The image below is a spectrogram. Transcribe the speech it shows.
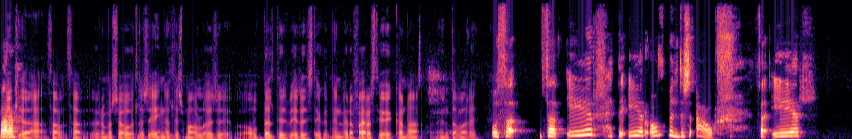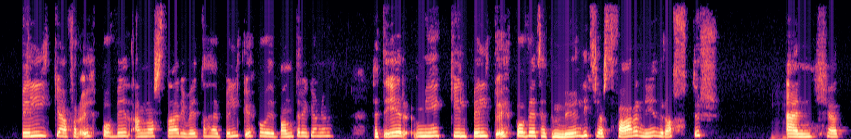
bara að það, það verðum að sjá öll þessi einheldismál og þessi ofbeldis virðist einhvern veginn verið að færast í aukana undanfarið. Og það, það er, þetta er ofbeldis ár það er bylgja að fara upp á við annars þar, ég veit að það er bylgja upp á við í bandaríkjanum þetta er mikil bylgja upp á við, þetta mun líklegast fara niður aftur. Mm -hmm. en hérna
